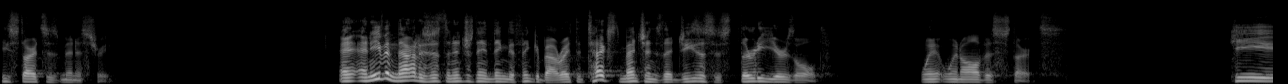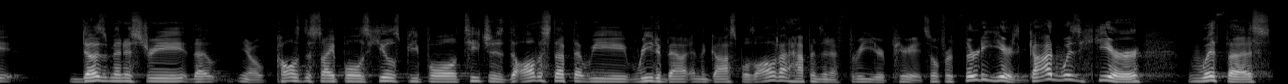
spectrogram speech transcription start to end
he starts his ministry. And, and even that is just an interesting thing to think about, right? The text mentions that Jesus is 30 years old when, when all this starts. He does ministry that you know calls disciples heals people teaches all the stuff that we read about in the gospels all of that happens in a three-year period. So for 30 years god was here with us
